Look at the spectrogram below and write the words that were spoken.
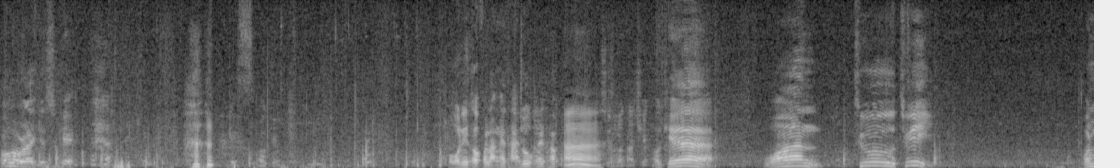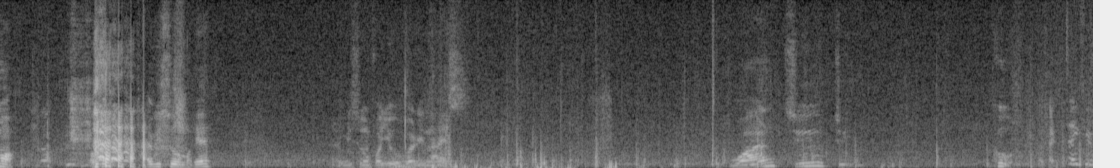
โอ้ right yes okay โอเคโอ้นี่เขาฝรั่งให้ถ่ายรูปให้ครับ อ่า โอเค one two three one more okay I will zoom okay I will zoom for you very nice one two three cool perfect Thank you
